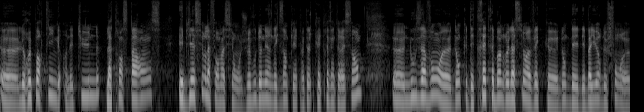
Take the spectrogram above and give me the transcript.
euh, le reporting en est une, la transparence et bien sûr la formation. Je vais vous donner un exemple qui est très, intéressant. Euh, nous avons euh, donc des très très bonnes relations avec donc des, bailleurs de fonds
